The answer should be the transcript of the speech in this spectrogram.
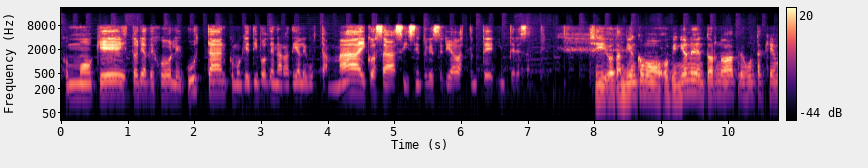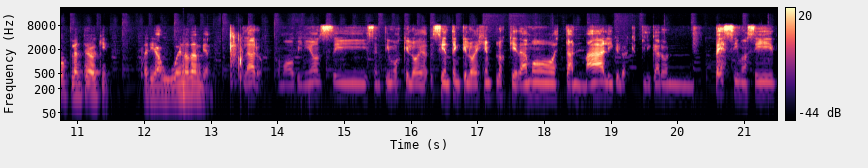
como qué historias de juego les gustan, como qué tipos de narrativa les gustan más y cosas así. Siento que sería bastante interesante. Sí, o también como opiniones en torno a preguntas que hemos planteado aquí. Estaría bueno también. Claro, como opinión si sentimos que lo sienten que los ejemplos que damos están mal y que lo explicaron pésimo así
